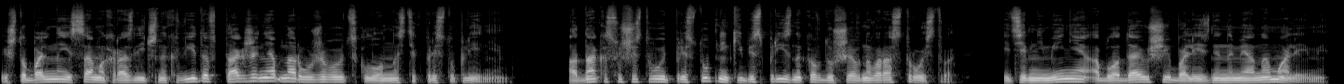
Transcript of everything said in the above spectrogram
и что больные самых различных видов также не обнаруживают склонности к преступлениям. Однако существуют преступники без признаков душевного расстройства и, тем не менее, обладающие болезненными аномалиями,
